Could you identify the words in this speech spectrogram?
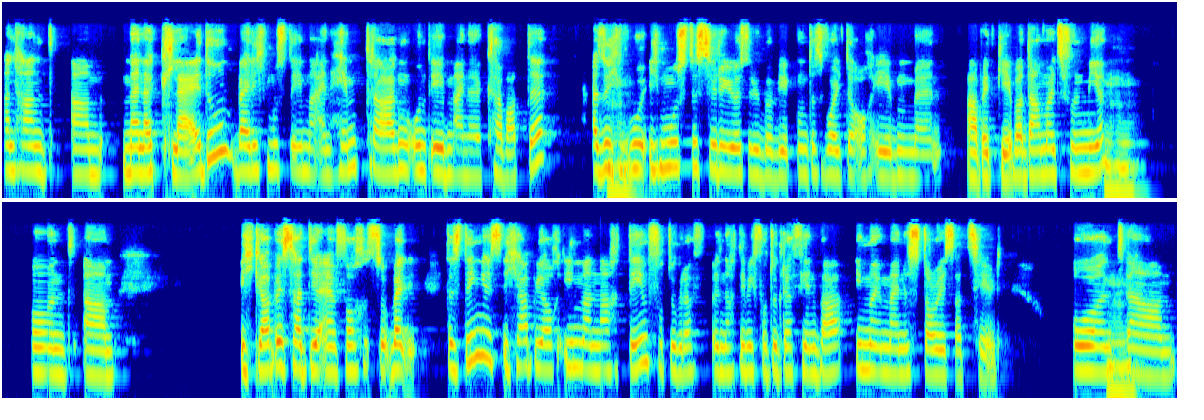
anhand ähm, meiner Kleidung, weil ich musste immer ein Hemd tragen und eben eine Krawatte. Also mhm. ich, ich musste seriös rüberwirken und das wollte auch eben mein Arbeitgeber damals von mir. Mhm. Und ähm, ich glaube, es hat dir einfach so, weil das Ding ist, ich habe ja auch immer nachdem, Fotograf äh, nachdem ich fotografieren war, immer in meine Stories erzählt. Und mhm. ähm,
